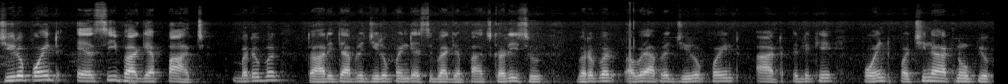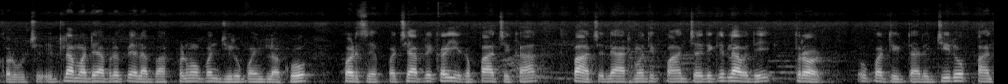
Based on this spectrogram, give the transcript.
જીરો પોઈન્ટ એંસી ભાગ્યા પાંચ. બરાબર? તો આ રીતે આપણે જીરો પોઈન્ટ એંસી ભાગ્યા પાંચ કરીશું. બરાબર? હવે આપણે જીરો પોઈન્ટ આઠ એટલે કે પોઈન્ટ પછીના આઠનો ઉપયોગ કરવો છે. એટલા માટે આપણે પહેલાં ભાગફળમાં પણ જીરો પોઈન્ટ લખવો પડશે. પછી આપણે કરીએ કે પાંચ એકા પાંચ એટલે આઠમાંથી પાંચ જાય તો કેટલા વધે? ત્રણ. ઉપરથી ઉતારે જીરો પાંચ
